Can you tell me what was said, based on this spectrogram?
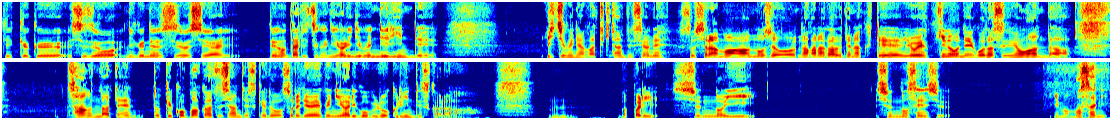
結局、出場、2軍での出場試合での打率が2割2分2厘で、1軍に上がってきたんですよね。そしたらまあ案の定、なかなか打てなくて、ようやく昨日ね、5打数4安打、3打点と結構爆発したんですけど、それでようやく2割5分6厘ですから、うん。やっぱり、旬のいい、旬の選手、今まさに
